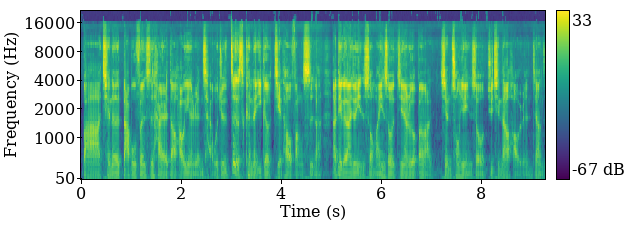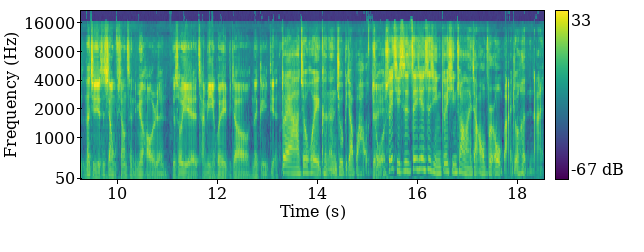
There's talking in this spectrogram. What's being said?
把钱的大部分是害了到好一点的人才，我觉得这个是可能一个解套方式啦。那第二个当然就是营收嘛，营收尽量如果有办法先冲业营收，去请到好人这样子，那其实也是相辅相成。你没有好人，有时候也产品也会比较那个一点。对啊，就会可能就比较不好做。所以其实这件事情对新创来讲，overall 本来就很难。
